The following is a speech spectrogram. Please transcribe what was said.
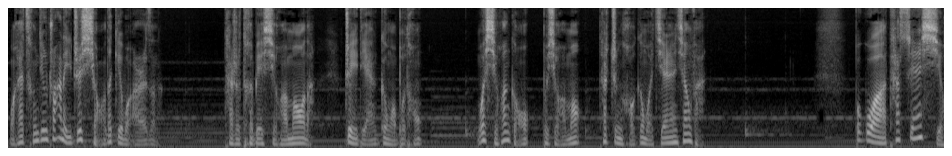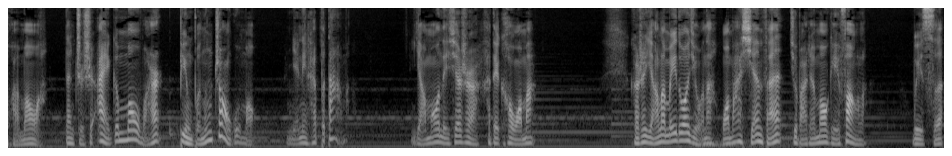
我还曾经抓了一只小的给我儿子呢，他是特别喜欢猫的，这一点跟我不同。我喜欢狗，不喜欢猫，他正好跟我截然相反。不过他虽然喜欢猫啊，但只是爱跟猫玩，并不能照顾猫，年龄还不大嘛。养猫那些事儿还得靠我妈。可是养了没多久呢，我妈嫌烦，就把这猫给放了。为此，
